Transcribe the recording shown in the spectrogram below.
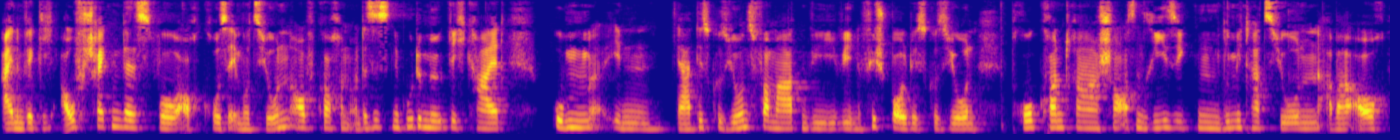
einem wirklich aufschreckendes, wo auch große Emotionen aufkochen. Und das ist eine gute Möglichkeit, um in ja, Diskussionsformaten wie, wie eine Fishbowl-Diskussion pro, contra, Chancen, Risiken, Limitationen, aber auch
